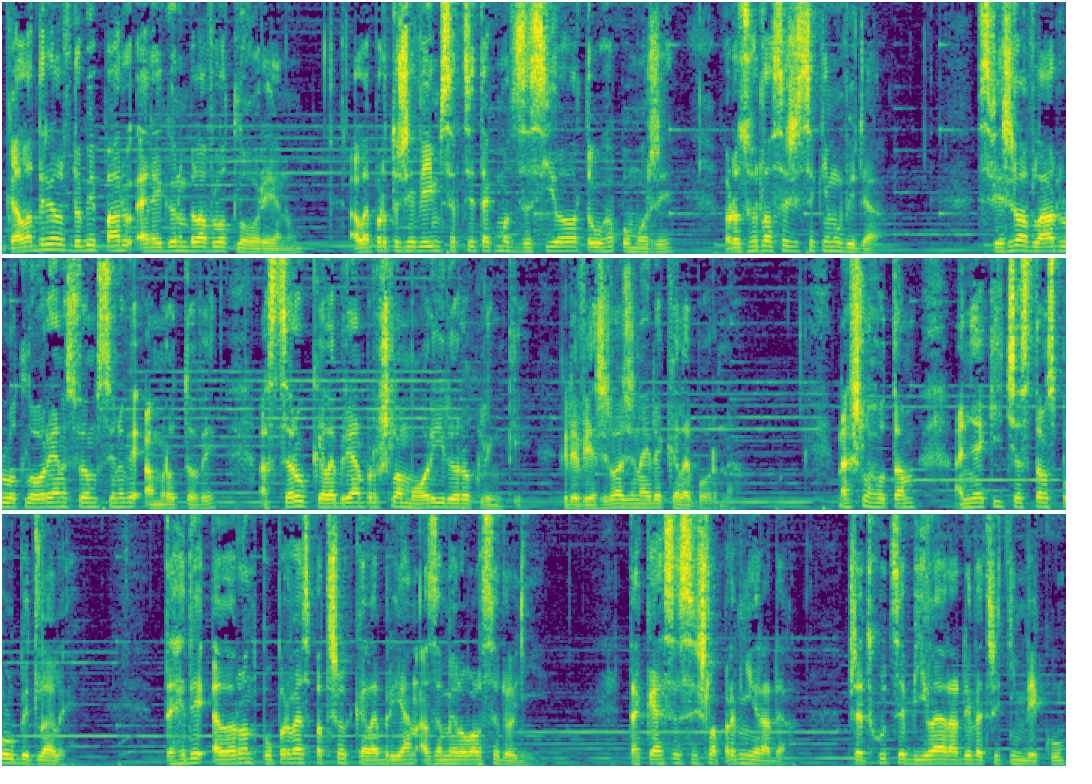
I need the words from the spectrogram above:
Galadriel v době pádu Eregionu byla v Lothlorienu, ale protože v jejím srdci tak moc zesílala touha po moři, rozhodla se, že se k němu vydá. Svěřila vládu Lothlorien svému synovi Amrotovi a s dcerou Celebrian prošla Morii do Roklinky – kde věřila, že najde Celeborna. Našla ho tam a nějaký čas tam spolu bydleli. Tehdy Elrond poprvé spatřil Celebrian a zamiloval se do ní. Také se sešla první rada, předchůdce Bílé rady ve třetím věku,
